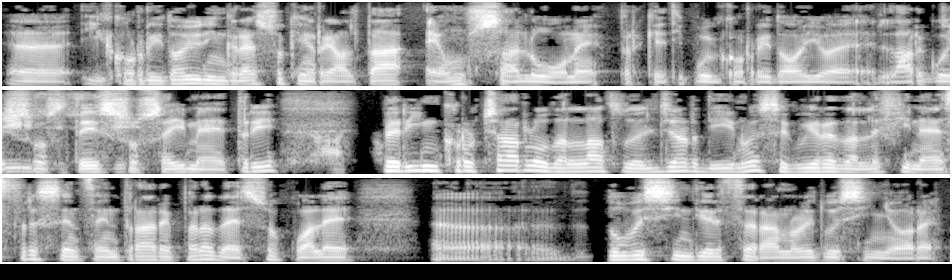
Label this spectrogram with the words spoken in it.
eh, il corridoio d'ingresso che in realtà è un salone perché tipo il corridoio è largo sì, esso sì, stesso sì. 6 metri esatto. per incrociarlo dal lato del giardino e seguire dalle finestre senza entrare per adesso quale, eh, dove si indirizzeranno le due signore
